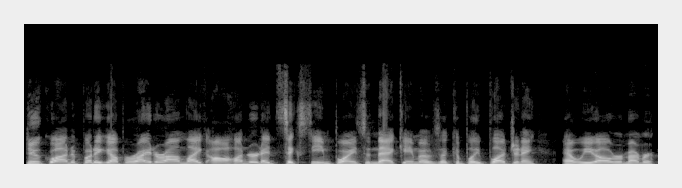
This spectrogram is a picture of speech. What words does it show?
Duke wound up putting up right around like 116 points in that game. It was a complete bludgeoning. And we all remember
